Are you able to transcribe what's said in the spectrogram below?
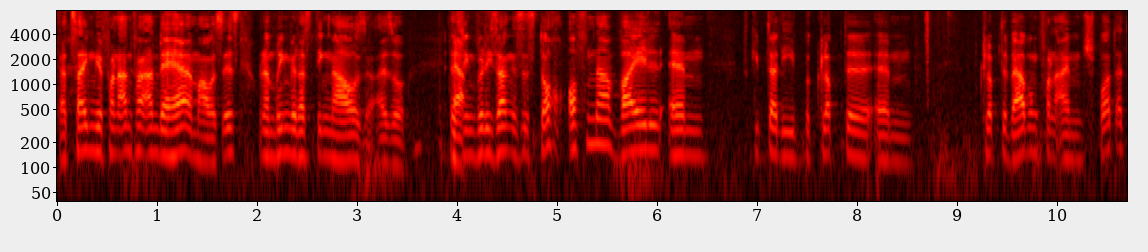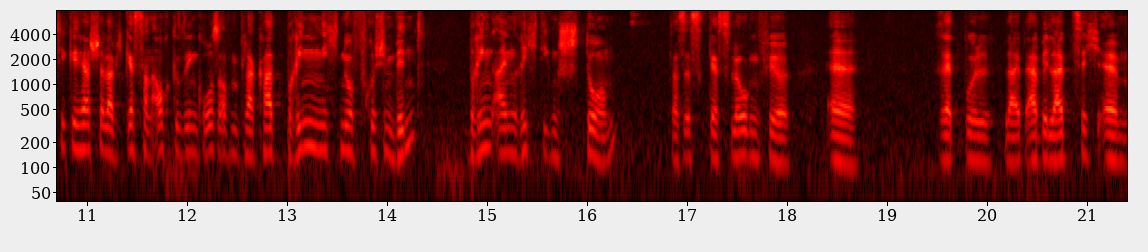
Da zeigen wir von Anfang an, wer Herr im Haus ist und dann bringen wir das Ding nach Hause. Also deswegen ja. würde ich sagen, es ist doch offener, weil ähm, es gibt da die bekloppte ähm, bekloppte Werbung von einem Sportartikelhersteller, habe ich gestern auch gesehen, groß auf dem Plakat, bringen nicht nur frischen Wind, bringen einen richtigen Sturm. Das ist der Slogan für äh, Red Bull Leip RB Leipzig. Ähm,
